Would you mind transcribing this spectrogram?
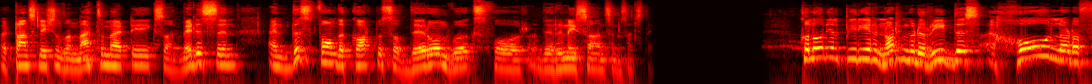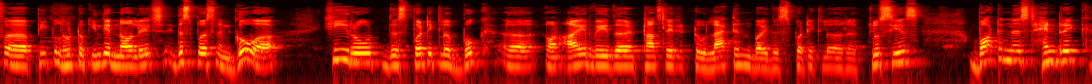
uh, translations on mathematics, on medicine, and this formed the corpus of their own works for the Renaissance and such things. Colonial period, I'm not even going to read this. A whole lot of uh, people who took Indian knowledge, this person in Goa he wrote this particular book uh, on Ayurveda, translated to Latin by this particular uh, Clusius. Botanist Hendrik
